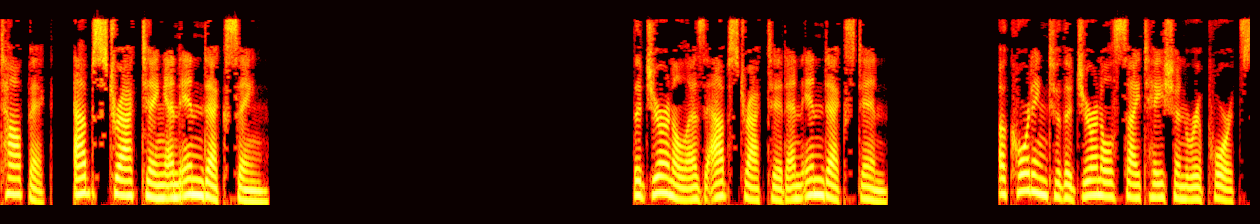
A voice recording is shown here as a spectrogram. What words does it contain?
Topic: Abstracting and indexing The journal is abstracted and indexed in According to the Journal Citation Reports,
